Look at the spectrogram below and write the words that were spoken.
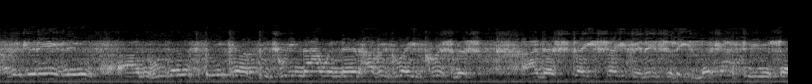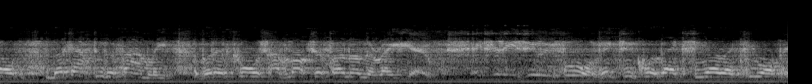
Have a good evening, and if we don't speak uh, between now and then, have a great Christmas, and uh, stay safe in Italy. Look after yourself, look after the family, but of course have lots of fun on the radio. Italy Zulu 4, Victor Quebec Sierra QRP,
